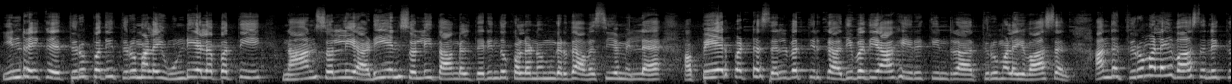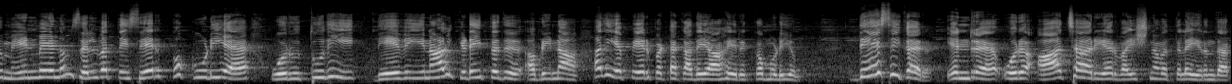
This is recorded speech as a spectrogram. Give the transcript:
இன்றைக்கு திருப்பதி திருமலை உண்டியலை பற்றி நான் சொல்லி அடியேன் சொல்லி தாங்கள் தெரிந்து கொள்ளணுங்கிறது அவசியம் இல்லை. அப்பேற்பட்ட செல்வத்திற்கு அதிபதியாக இருக்கின்றார் திருமலை வாசன். அந்த திருமலை வாசனுக்கு மேன்மேலும் செல்வத்தை சேர்க்கக்கூடிய ஒரு துதி தேவியினால் கிடைத்தது அப்படின்னா அது எப்பேற்பட்ட கதையாக இருக்க முடியும். தேசிகர் என்ற ஒரு ஆச்சாரியர் வைஷ்ணவத்தில் இருந்தார்.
